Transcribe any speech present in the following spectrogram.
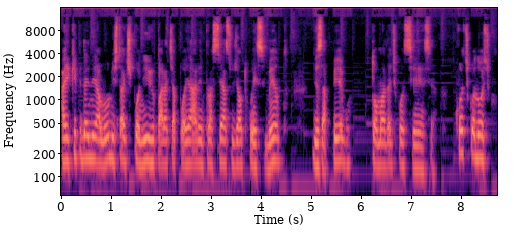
A equipe da Enealume está disponível para te apoiar em processos de autoconhecimento, desapego, tomada de consciência. Conte conosco.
